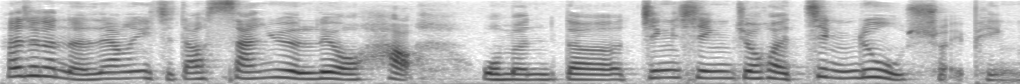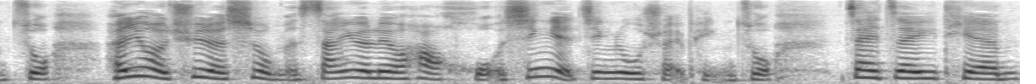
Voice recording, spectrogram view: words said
那这个能量一直到三月六号。我们的金星就会进入水瓶座。很有趣的是，我们三月六号火星也进入水瓶座。在这一天，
